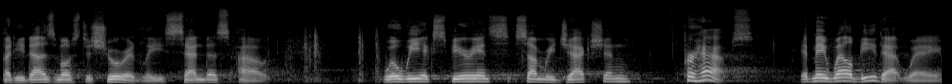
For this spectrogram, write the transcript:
but he does most assuredly send us out. Will we experience some rejection? Perhaps. It may well be that way.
